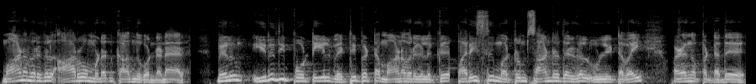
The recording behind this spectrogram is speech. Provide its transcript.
மாணவர்கள் ஆர்வமுடன் கலந்து கொண்டனர். மேலும் இறுதிப் போட்டியில் வெற்றி பெற்ற மாணவர்களுக்கு பரிசு மற்றும் சான்றிதழ்கள் உள்ளிட்டவை வழங்கப்பட்டது.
